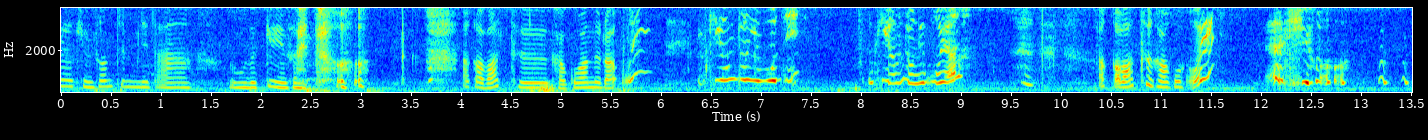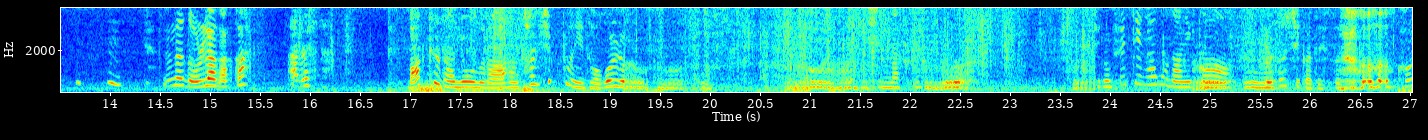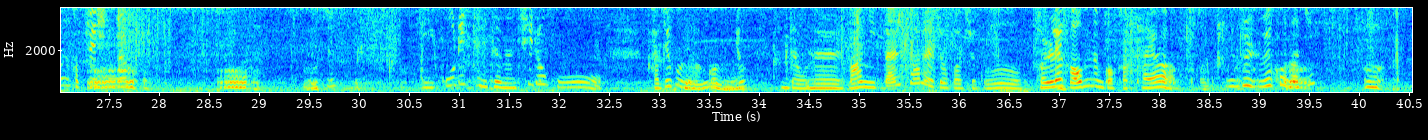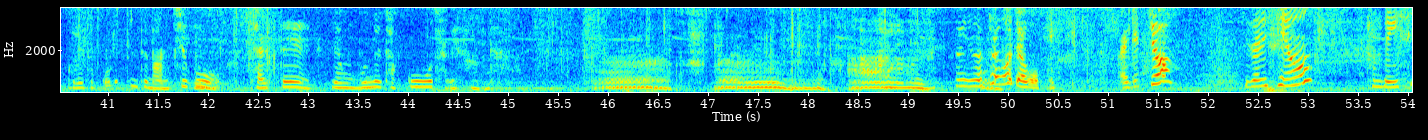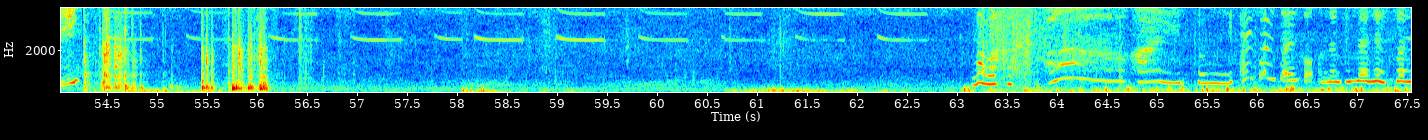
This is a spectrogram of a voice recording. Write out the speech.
안녕하세요. 김선지입니다. 너무 늦게 인사했죠? 아까 마트 가고 하느라 어이? 이 귀염종이 뭐지? 이 귀염종이 뭐야? 아까 마트 가고 어이? 아, 귀여워. 누나도 올라갈까? 알았어. 마트 다녀오느라 한 30분이 더 걸려 신났어. 지금 세팅하고 나니까 6시가 됐어요. 강이 갑자기 신났어 뭐지? 이 꼬리 텐트는 치려고 가지고는 왔거든요. 근데 오늘 많이 쌀쌀해져가지고 벌레가 없는 것 같아요. 왜, 왜 그러지? 어. 그래서 꼬리 텐트는 안 치고 잘때 그냥 문을 닫고 자겠습니다. 아니 나 설거지 하고 올게. 알겠죠? 기다리세요. 선댕이 씨. 나 왔어. 아이 이쁜이. 아이고 아이고 아이고. 나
